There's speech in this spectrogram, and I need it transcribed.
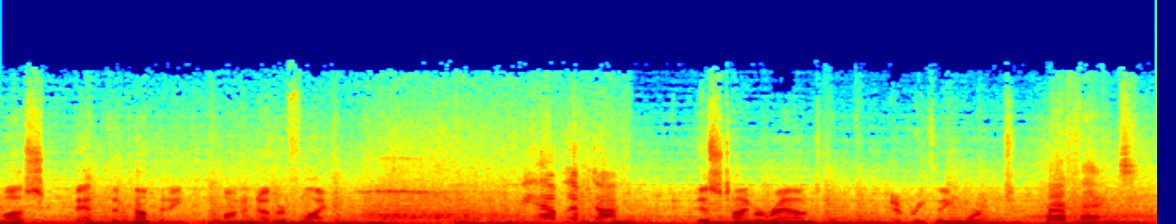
Musk bet the company on another flight. We have liftoff. This time around, everything worked. Perfect.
